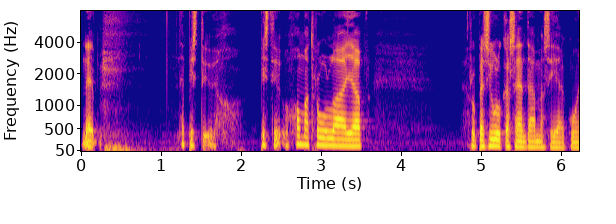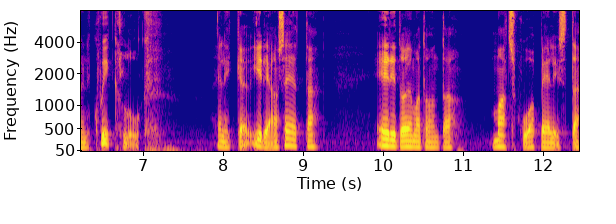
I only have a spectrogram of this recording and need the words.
ne, ne pisti, pisti hommat rullaa ja rupesi julkaiseen tämmöisiä kuin Quick Look. Eli idea on se, että editoimatonta matskua pelistä,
